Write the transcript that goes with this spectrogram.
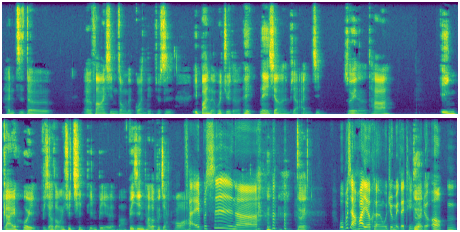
很值得呃放在心中的观点，就是一般人会觉得，哎，内向的人比较安静，所以呢，他应该会比较容易去倾听别人吧，毕竟他都不讲话、啊。才不是呢！对，我不讲话也有可能我就没在听对。啊，就嗯嗯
